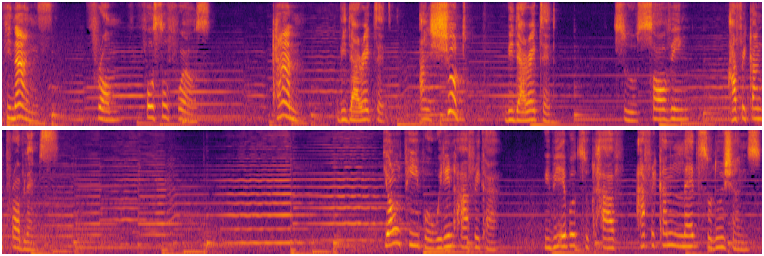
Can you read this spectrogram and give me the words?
Finance from fossil fuels can be directed and should be directed to solving African problems. Young people within Africa will be able to have African-led solutions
